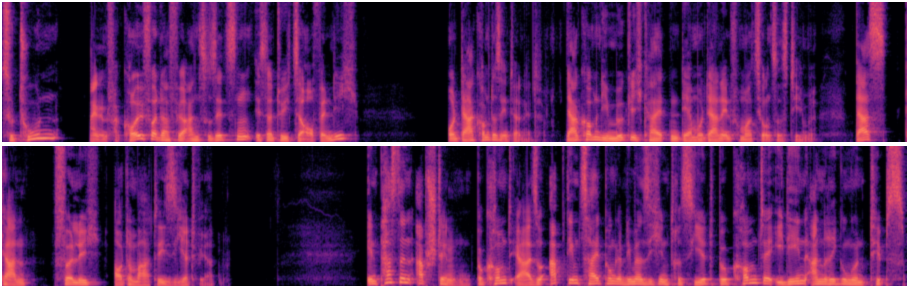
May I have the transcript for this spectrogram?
zu tun, einen Verkäufer dafür anzusetzen, ist natürlich sehr aufwendig. Und da kommt das Internet. Da kommen die Möglichkeiten der modernen Informationssysteme. Das kann völlig automatisiert werden. In passenden Abständen bekommt er, also ab dem Zeitpunkt, an dem er sich interessiert, bekommt er Ideen, Anregungen und Tipps.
